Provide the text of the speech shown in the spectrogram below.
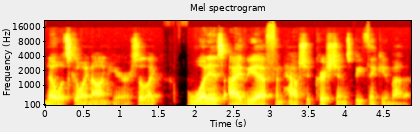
know what's going on here. So, like, what is IVF and how should Christians be thinking about it?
